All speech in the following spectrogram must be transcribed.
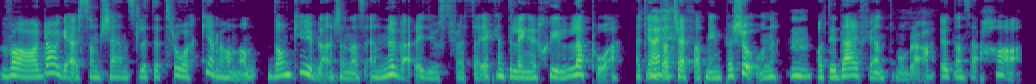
vardagar som känns lite tråkiga med honom, de kan ju ibland kännas ännu värre just för att här, jag kan inte längre skylla på att jag Nej. inte har träffat min person Mm. och att det är därför jag inte mår bra. Utan så här, aha,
